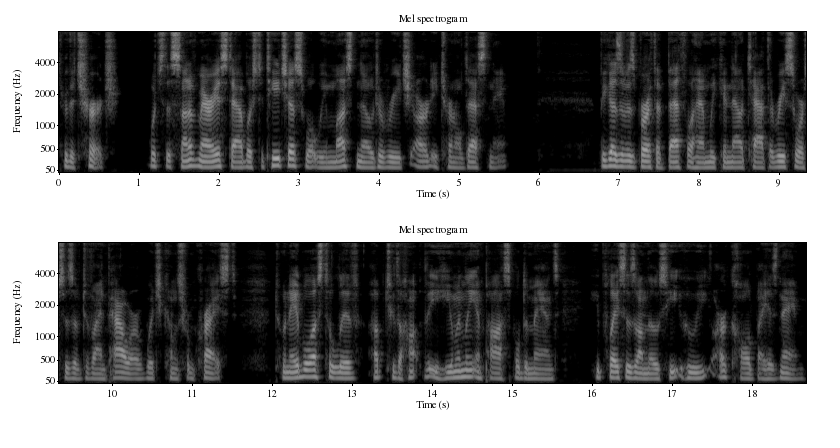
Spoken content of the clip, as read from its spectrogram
through the Church, which the Son of Mary established to teach us what we must know to reach our eternal destiny. Because of his birth at Bethlehem, we can now tap the resources of divine power which comes from Christ to enable us to live up to the, the humanly impossible demands he places on those he, who are called by his name.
